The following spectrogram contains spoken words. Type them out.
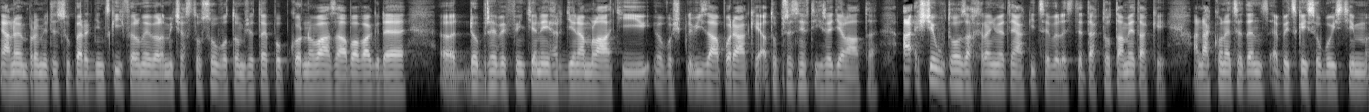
Já nevím, pro mě ty superhrdinské filmy velmi často jsou o tom, že to je popcornová zábava, kde eh, dobře vyfintěný hrdina mlátí vošklivý záporáky a to přesně v té hře děláte. A ještě u toho zachraňujete nějaký civilisty, tak to tam je taky. A nakonec je ten epický souboj s tím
